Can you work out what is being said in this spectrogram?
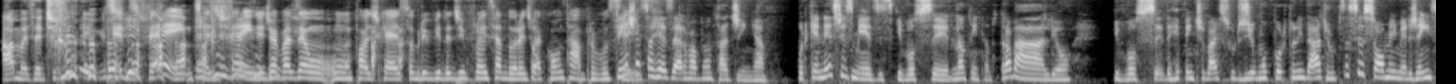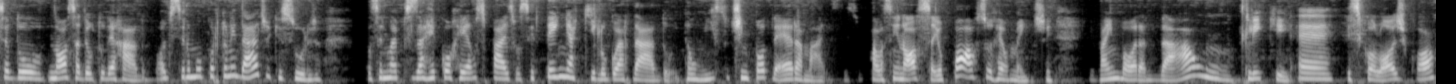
Ah, mas é diferente. É diferente, é diferente. A gente vai fazer um, um podcast sobre vida de influenciadora, a gente vai contar pra vocês. Deixa essa reserva montadinha. Porque nestes meses que você não tem tanto trabalho, que você, de repente, vai surgir uma oportunidade. Não precisa ser só uma emergência do, nossa, deu tudo errado. Pode ser uma oportunidade que surja. Você não vai precisar recorrer aos pais, você tem aquilo guardado. Então isso te empodera mais. Isso fala assim, nossa, eu posso realmente. E vai embora. Dá um clique É. psicológico, ó.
